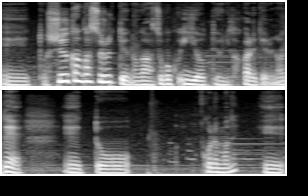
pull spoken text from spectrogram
えーと、習慣化するっていうのがすごくいいよっていうふうに書かれてるので、えーと、これもね、えー、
